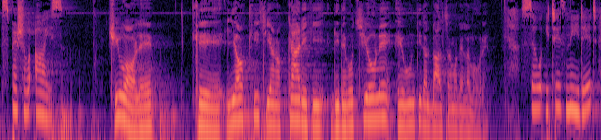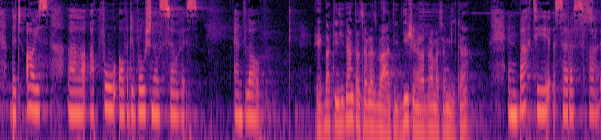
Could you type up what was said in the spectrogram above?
special eyes. Ci vuole che gli occhi siano carichi di devozione e unti dal balsamo dell'amore. So it is needed that eyes uh, are full of devotional service and love. E Bhaktisiddhanta Sarasvati dice nella Brahma Samhita And Bhakti Sarasvati,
